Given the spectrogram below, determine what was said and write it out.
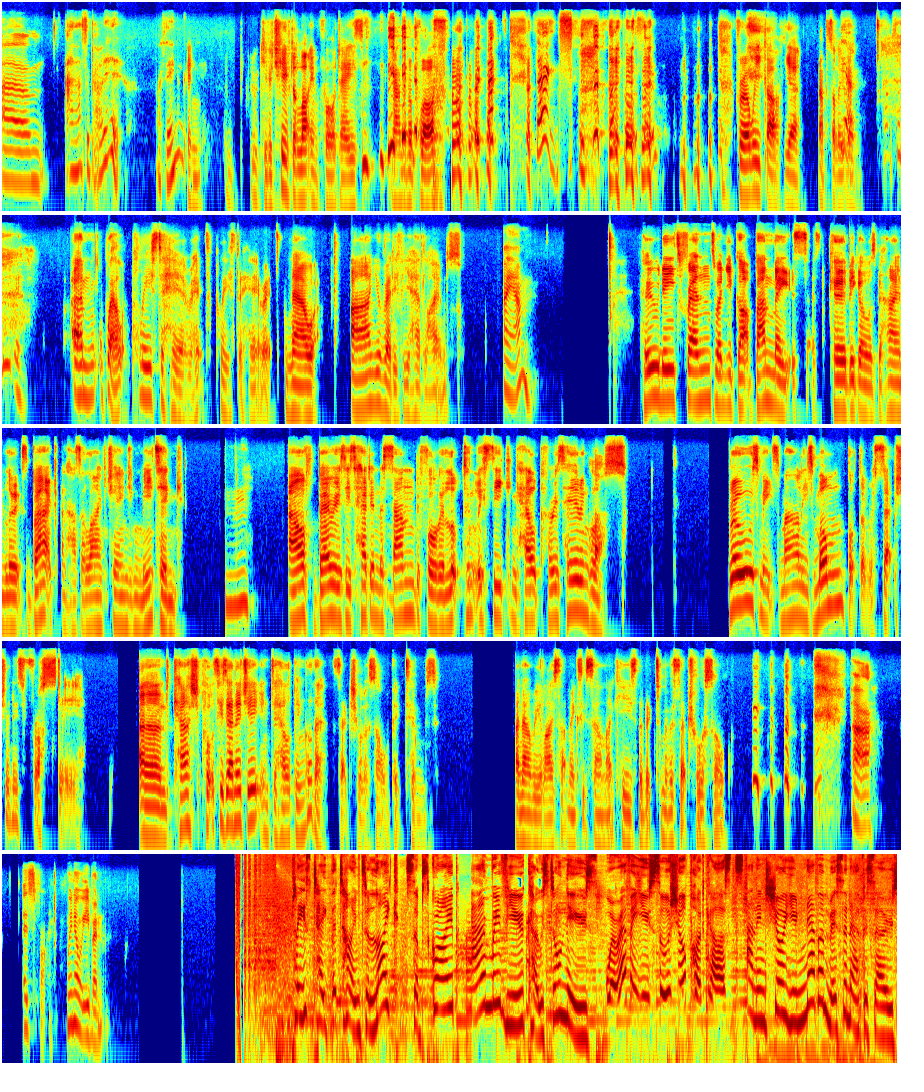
um, and that's about it. I think. In you've achieved a lot in four days. Round of applause. Thanks. I thought so. For a week off, yeah, absolutely. Absolutely. Um, well, pleased to hear it. Pleased to hear it. Now, are you ready for your headlines? I am. Who needs friends when you've got bandmates? As Kirby goes behind Luke's back and has a life changing meeting. Mhm. Alf buries his head in the sand before reluctantly seeking help for his hearing loss. Rose meets Mali's mum, but the reception is frosty. And Cash puts his energy into helping other sexual assault victims. I now realise that makes it sound like he's the victim of a sexual assault. Ah, it's fine. We know what you meant. please take the time to like, subscribe, and review Coastal News wherever you source your podcasts and ensure you never miss an episode.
